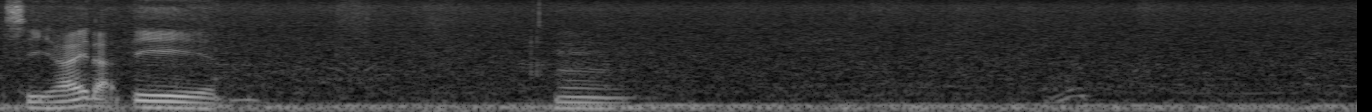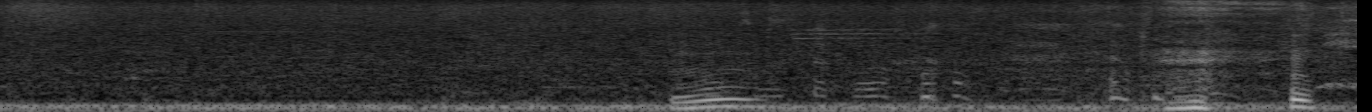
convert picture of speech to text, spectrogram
si hái đã tiền ừ. ừ.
